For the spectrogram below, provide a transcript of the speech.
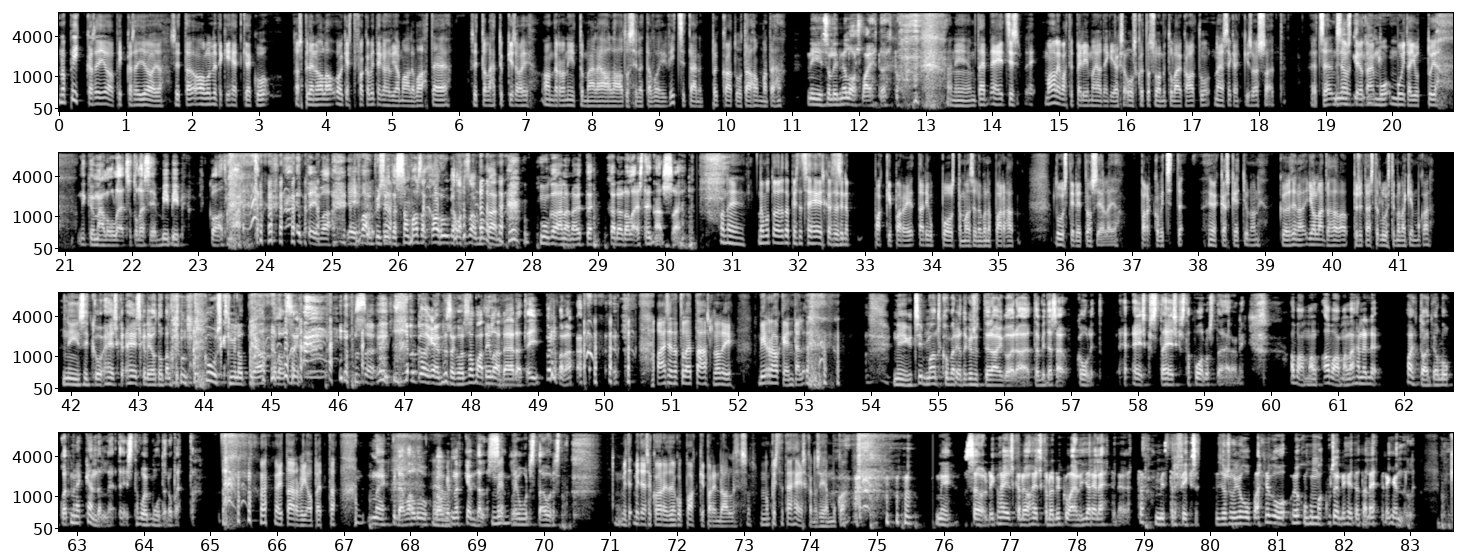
No pikkasen joo, pikkasen joo. Ja sitten on ollut niitäkin hetkiä, kun olisi pitänyt olla oikeasti vaikka mitenkään hyviä maalivahteja. Ja sitten on lähdetty kisoihin Antero Niittymäelle ja ala sille, että voi vitsi, tämä nyt kaatuu tämä homma tähän. niin, se oli nelosvaihtoehto. niin, mutta ei, ei siis maalivahtipeliin mä jotenkin jaksa uskoa, että Suomi tulee kaatua näissäkään kisoissa. Että, että se, se on sitten jotain mu, muita juttuja. Niin kyllä mä luulen, että se tulee siihen bibib kaatumaan, että, että ei, vaan, ei vaan pysytä samassa kaukalossa mukana, mukana noiden kanadalaisten kanssa. Että. No niin, no mutta toisaalta pistät se heiskassa sinne pakkipari tai niinku puolustamaan silloin, kun ne parhaat luistilit on siellä ja Parkkovit sitten hyökkäysketjuna, niin kyllä siinä jollain tasolla pysytään sitten luistimellakin mukana. Niin, sit kun Heiska, Heiskanen joutuu pelaamaan 60 minuuttia ottelussa, se joka kentässä, kun on sama tilanne aina, että ei perhana. Ai sieltä tulee taas, no niin, Viro kentällä. niin, Jim Montgomerylta kysyttiin aikoinaan, että mitä sä koulit Heiskasta, Heiskasta puolustajana, niin avaamalla, avaamalla hänelle vaihtoehtojen lukku, että mene kentälle, että ei sitä voi muuten opettaa. ei tarvii opettaa. niin, pitää vaan luukkaa kentälle, se Me... uudestaan uudestaan. Miten, miten se korjataan joku pakkiparin Dallasissa? No pistetään Heiskana siihen mukaan. niin, se on niin kuin Heiskanen on Heiskanen nykyajan Jari Lehtinen, että Mr. Fix. Jos on joku, joku, joku homma kuseen, niin heitetään Lehtinen kentälle.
